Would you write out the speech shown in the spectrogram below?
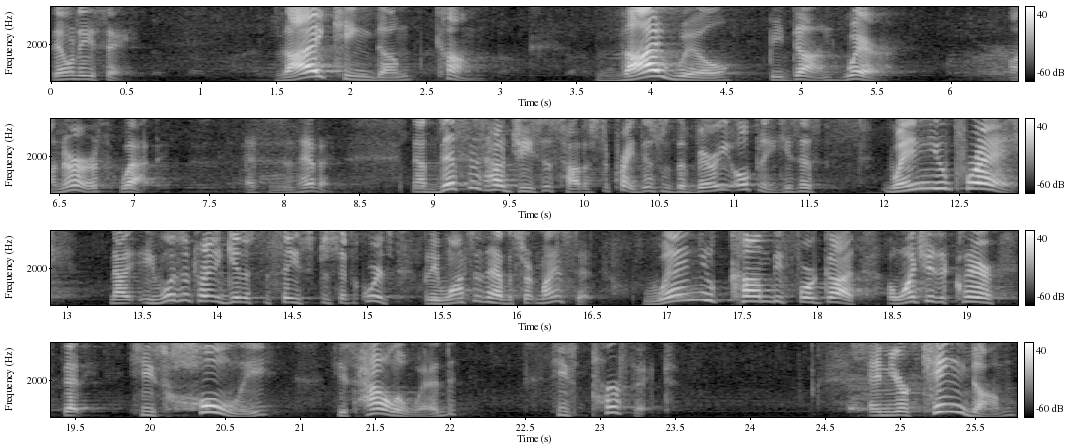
Then what did he say? Thy kingdom come. Thy will be done. Where? On earth, what? As is in heaven. Now, this is how Jesus taught us to pray. This was the very opening. He says, when you pray, now he wasn't trying to get us to say specific words, but he wants us to have a certain mindset. When you come before God, I want you to declare that He's holy, He's hallowed, He's perfect. And your kingdom,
